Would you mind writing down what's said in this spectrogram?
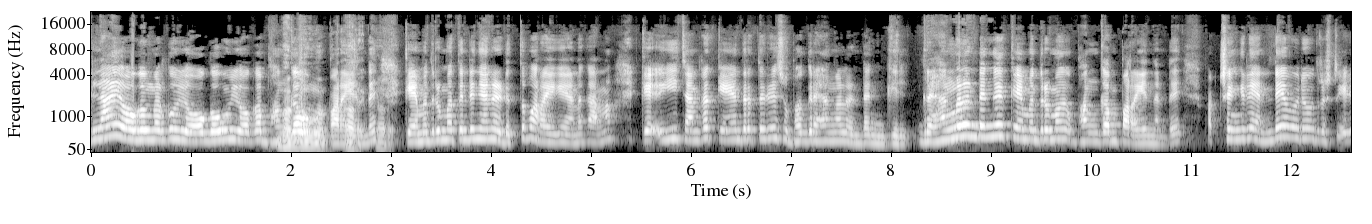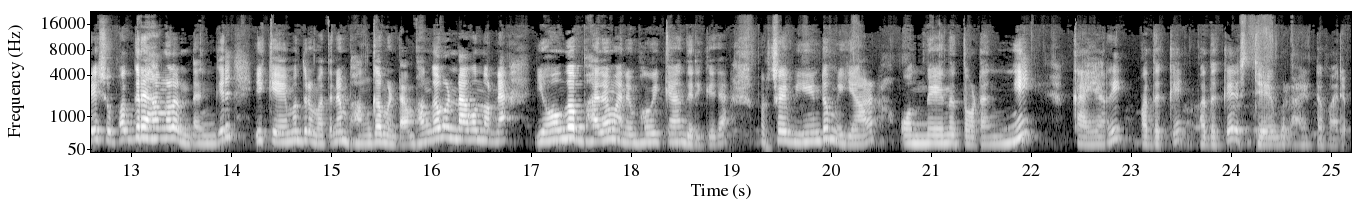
എല്ലാ യോഗങ്ങൾക്കും യോഗവും യോഗ ഭംഗവും, പറയുന്നുണ്ട്. അതെ. ഞാൻ എടുത്തു പറയുകയാണ്. കാരണം ഈ ചന്ദ്ര കേന്ദ്രത്തിൽ ശുഭഗ്രഹങ്ങൾ ഉണ്ടെങ്കിൽ ഗ്രഹങ്ങൾ ഉണ്ടെങ്കിൽ കേമദ്രുമ ഭംഗം പറയുന്നുണ്ട്. പക്ഷെങ്കിൽ എന്റെ ഒരു ദൃഷ്ടിയിൽ ശുഭഗ്രഹങ്ങൾ ഉണ്ടെങ്കിൽ ഈ കേമദ്രുമത്തിന് ഭംഗമുണ്ടാകും ഭംഗമുണ്ടാകും എന്ന് പറഞ്ഞാൽ യോഗ ഫലം അനുഭവിക്കാതിരിക്കില്ല പക്ഷേ വീണ്ടും ഇയാൾ ഒന്നേന്ന് തുടങ്ങി കയറി പതുക്കെ പതുക്കെ സ്റ്റേബിളായിട്ട് വരും.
